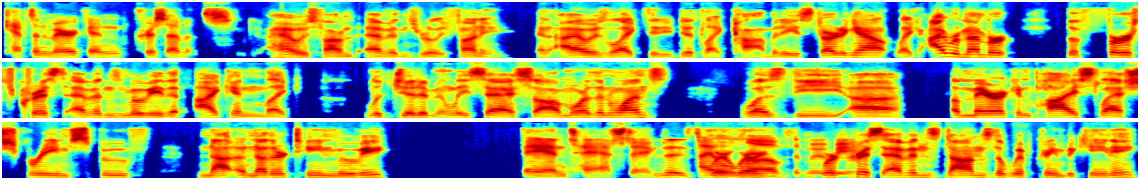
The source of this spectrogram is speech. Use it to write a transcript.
Captain America and Chris Evans. I always found Evans really funny, and I always liked that he did like comedies starting out. Like I remember the first Chris Evans movie that I can like legitimately say I saw more than once was the uh, American Pie slash Scream spoof, not another teen movie. Fantastic. I where, where, love the movie. where Chris Evans dons the whipped cream bikini.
